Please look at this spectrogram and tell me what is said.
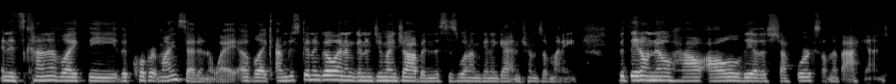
and it's kind of like the the corporate mindset in a way of like i'm just going to go and i'm going to do my job and this is what i'm going to get in terms of money but they don't mm-hmm. know how all of the other stuff works on the back end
